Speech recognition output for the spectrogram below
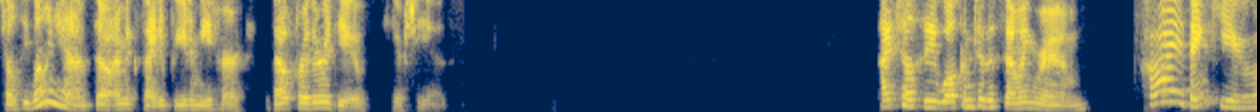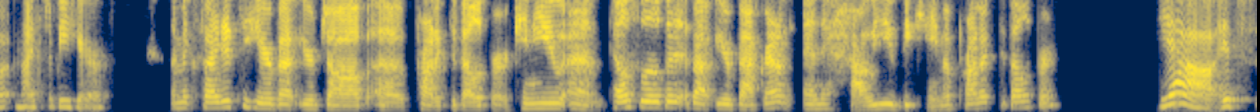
Chelsea Willingham. So I'm excited for you to meet her. Without further ado, here she is. Hi, Chelsea. Welcome to the sewing room. Hi, thank you. Nice to be here. I'm excited to hear about your job of product developer. Can you um, tell us a little bit about your background and how you became a product developer? Yeah, it's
